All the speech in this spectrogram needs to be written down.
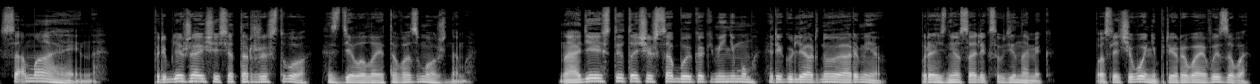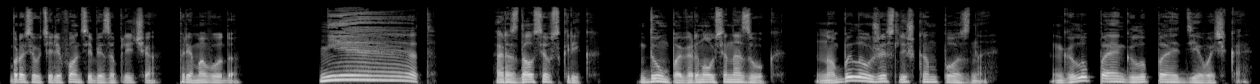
Самайн. Приближающееся торжество сделало это возможным. «Надеюсь, ты тащишь с собой как минимум регулярную армию», произнес Алекс в динамик, после чего, не прерывая вызова, бросил телефон себе за плечо, прямо в воду. «Нет!» Раздался вскрик. Дум повернулся на звук, но было уже слишком поздно. Глупая-глупая девочка.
